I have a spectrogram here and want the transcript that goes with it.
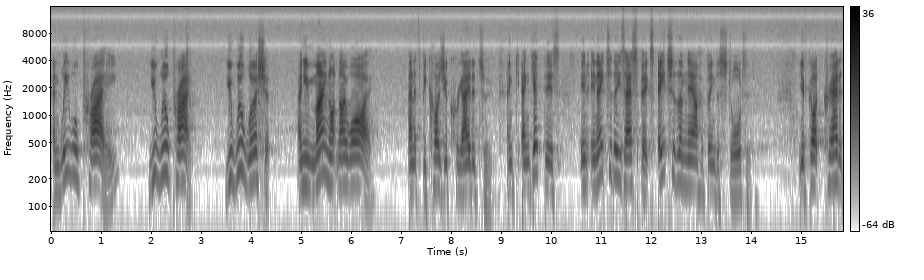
And we will pray, you will pray, you will worship and you may not know why. And it's because you're created to. And, and get this in, in each of these aspects, each of them now have been distorted. You've got created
